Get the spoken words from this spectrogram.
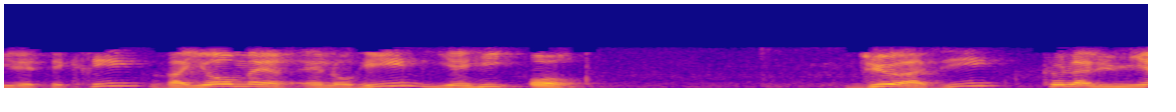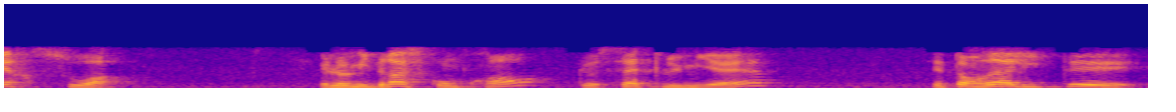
il est écrit, Vayomer Elohim Yehi Or. Dieu a dit que la lumière soit. Et le Midrash comprend que cette lumière, c'est en réalité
